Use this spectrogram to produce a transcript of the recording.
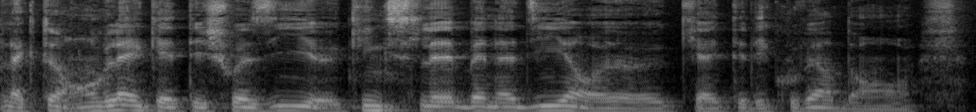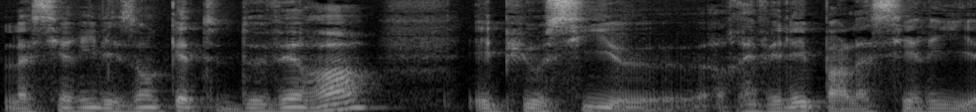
L'acteur anglais qui a été choisi, euh, Kingsley Benadir, euh, qui a été découvert dans la série Les Enquêtes de Vera, et puis aussi euh, révélé par la série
